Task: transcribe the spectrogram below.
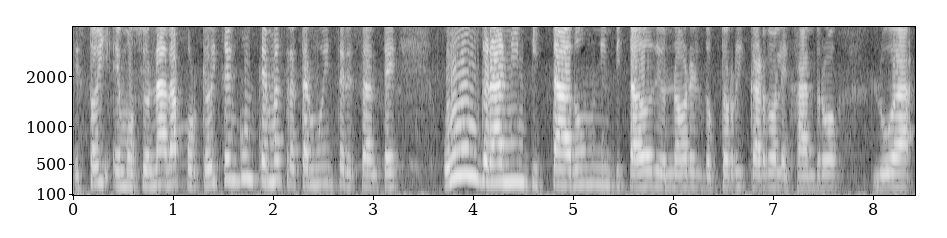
estoy emocionada porque hoy tengo un tema a tratar muy interesante, un gran invitado, un invitado de honor, el doctor Ricardo Alejandro Lua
